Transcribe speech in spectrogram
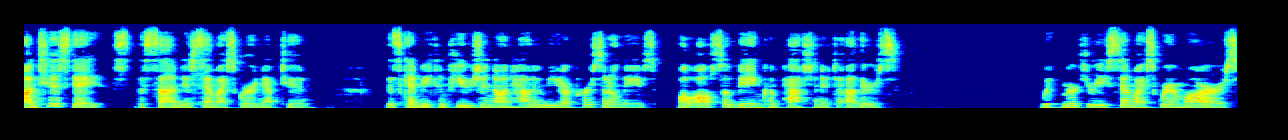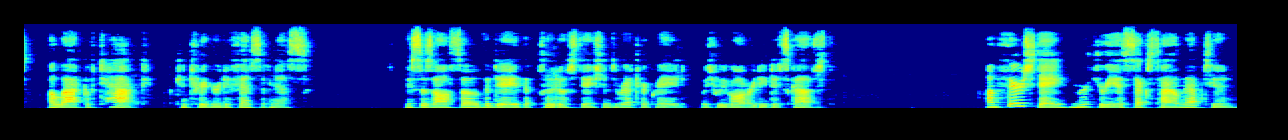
On Tuesday, the sun is semi-square Neptune. This can be confusion on how to meet our personal needs while also being compassionate to others. With Mercury semi-square Mars, a lack of tact can trigger defensiveness. This is also the day that Pluto stations retrograde, which we've already discussed. On Thursday, Mercury is sextile Neptune.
